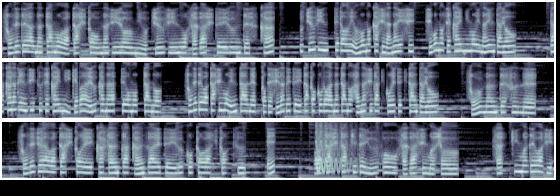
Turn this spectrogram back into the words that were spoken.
それであなたも私と同じように宇宙人を探しているんですか？宇宙人ってどういうものか知らないし、死後の世界にもいないんだよ。だから現実世界に行けば会えるかなって思ったの。それで私もインターネットで調べていたところあなたの話が聞こえてきたんだよ。そうなんですね。それじゃあ私とエイカさんが考えていることは一つ。え？私たちで UFO を探しましょう。さっきまでは実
